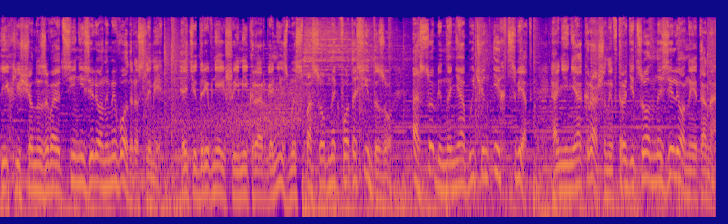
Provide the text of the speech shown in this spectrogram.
Их еще называют сине-зелеными водорослями. Эти древнейшие микроорганизмы способны к фотосинтезу. Особенно необычен их цвет. Они не окрашены в традиционно зеленые тона.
